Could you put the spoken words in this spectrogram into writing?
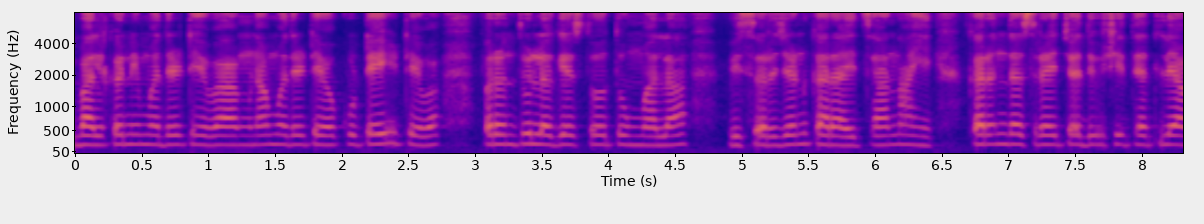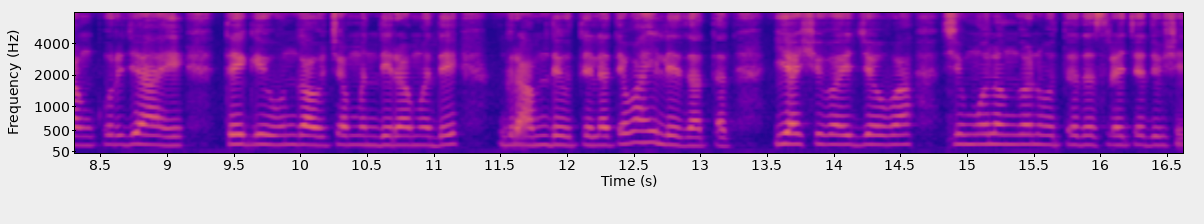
बाल्कनीमध्ये ठेवा अंगणामध्ये ठेवा कुठेही ठेवा. परंतु लगेच तो तुम्हाला विसर्जन करायचा नाही. कारण दसऱ्याच्या दिवशी त्यातले अंकुर जे आहे ते घेऊन गावच्या मंदिरामध्ये ग्रामदेवतेला ते वाहिले जातात. याशिवाय जेव्हा सीमोल्लंघन होतं दसऱ्याच्या दिवशी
